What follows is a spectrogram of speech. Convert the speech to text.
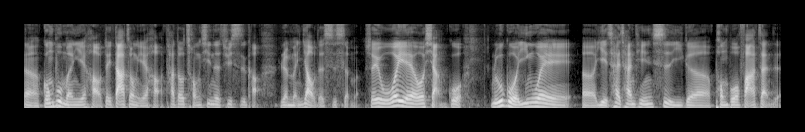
呃公部门也好，对大众也好，他都重新的去思考人们要的是什么。所以我也有想过，如果因为呃野菜餐厅是一个蓬勃发展的，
